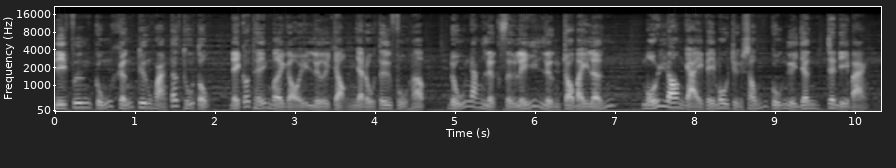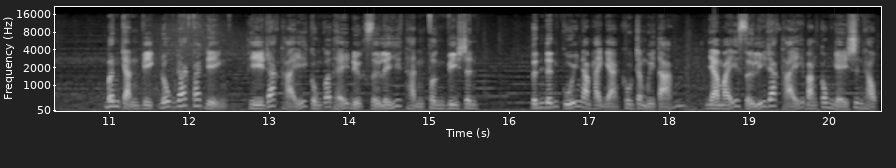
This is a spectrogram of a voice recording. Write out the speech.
địa phương cũng khẩn trương hoàn tất thủ tục để có thể mời gọi lựa chọn nhà đầu tư phù hợp, đủ năng lực xử lý lượng tro bay lớn, mối lo ngại về môi trường sống của người dân trên địa bàn. Bên cạnh việc đốt rác phát điện thì rác thải cũng có thể được xử lý thành phân vi sinh. Tính đến cuối năm 2018, nhà máy xử lý rác thải bằng công nghệ sinh học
